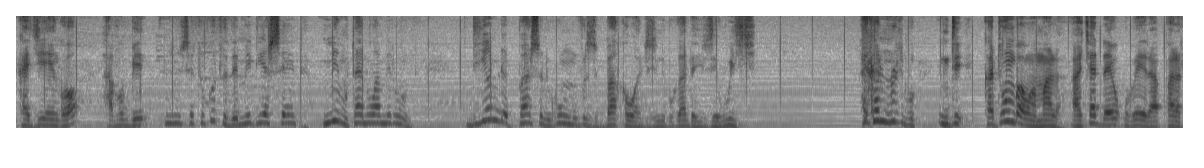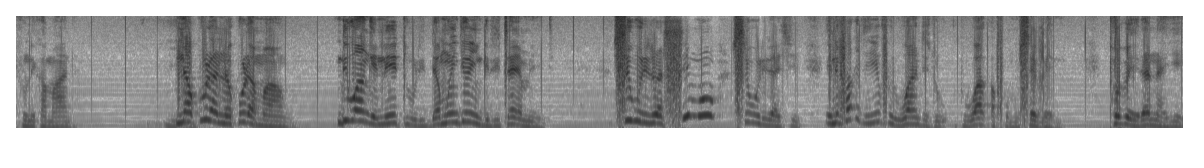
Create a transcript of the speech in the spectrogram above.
kajengo have been nze to go to the media center. Me mutani wa mirundi. The only person who moves backwards in buganda is a witch. I cannot nti katumba wamala akyaddayo kubeera palatuni kamanda. Nakula nakula mangu. Ndi wange netuulidde I'm enjoying retirement. Siwulira simu siwulira ki? In fact if we want to, to work for museven tobeera naye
